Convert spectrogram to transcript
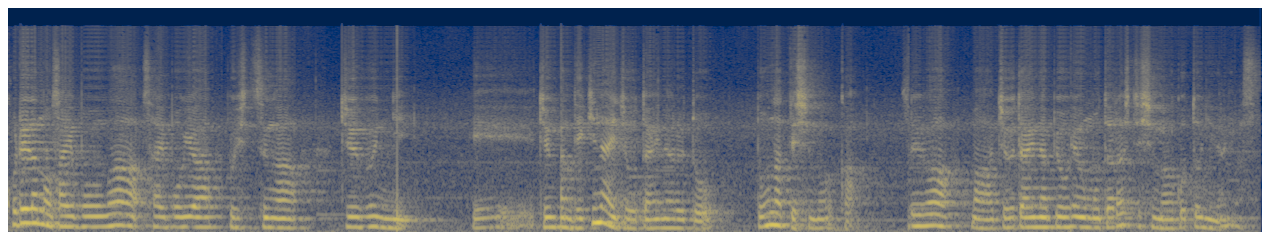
これらの細胞が細胞や物質が十分に、えー、循環できない状態になるとどうなってしまうか。それはまあ重大な病変をもたらしてしまうことになります。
